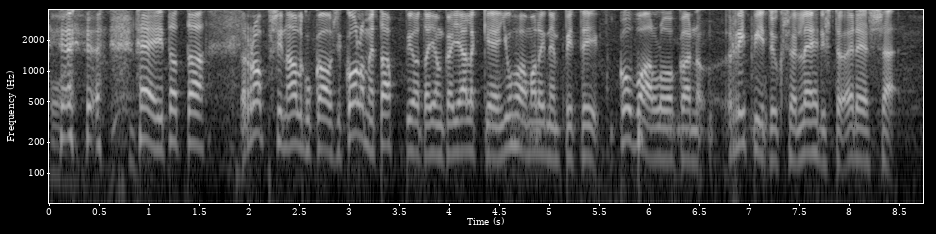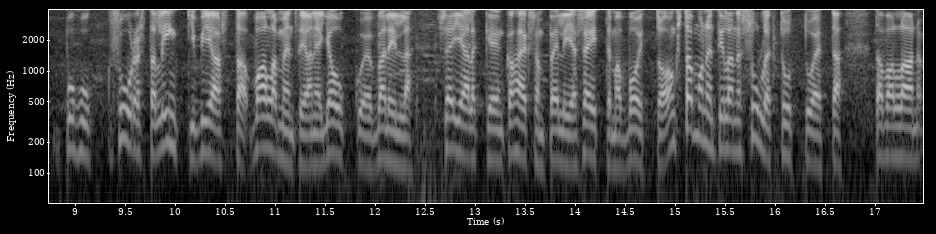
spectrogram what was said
pois. Hei, tota, Ropsin alkukausi kolme tappiota, jonka jälkeen Juha Malinen piti kovan luokan ripityksen lehdistö edessä puhu suuresta linkkiviasta valmentajan ja joukkueen välillä. Sen jälkeen kahdeksan peliä, seitsemän voittoa. Onko tommonen tilanne sulle tuttu, että tavallaan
